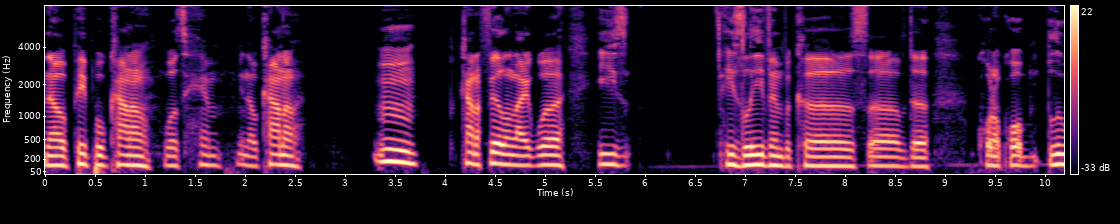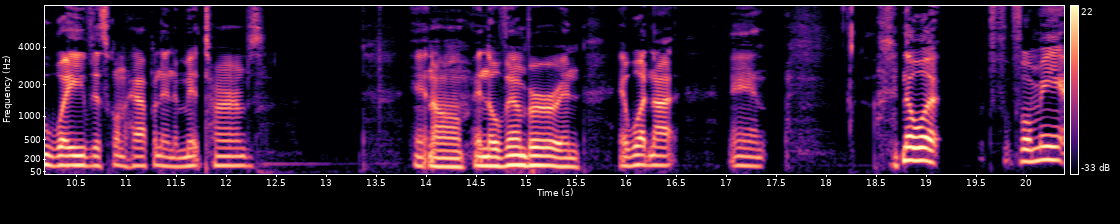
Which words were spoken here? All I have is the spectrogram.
know, people kind of was him, you know, kind of, mm, kind of feeling like, well, he's, he's leaving because of the quote unquote blue wave that's going to happen in the midterms in um in November and and whatnot. And you know what? For me,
